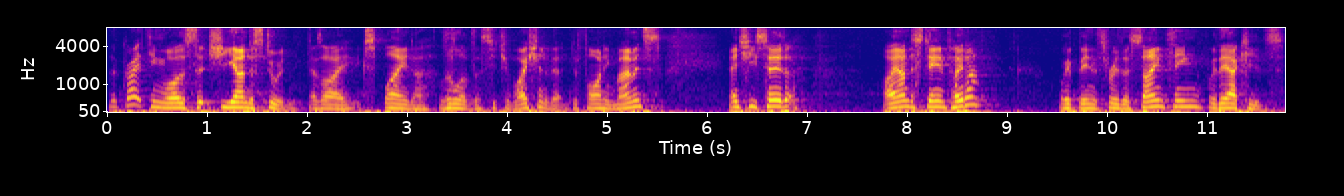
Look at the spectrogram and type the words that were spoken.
the great thing was that she understood as I explained a little of the situation about defining moments. And she said, I understand, Peter. We've been through the same thing with our kids.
